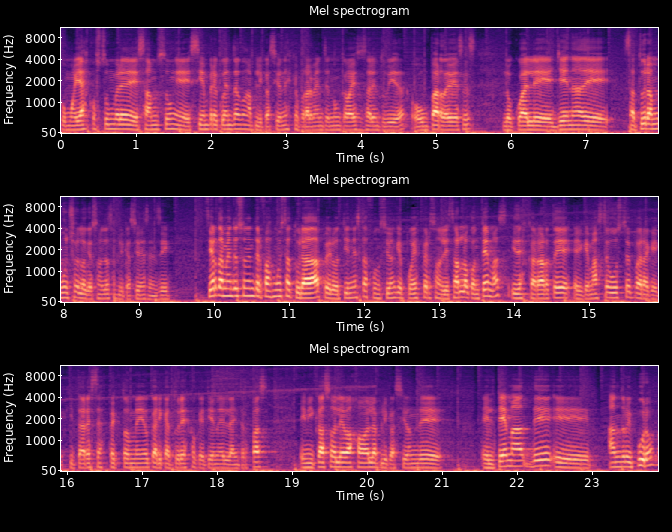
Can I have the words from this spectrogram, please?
como ya es costumbre de Samsung, eh, siempre cuenta con aplicaciones que probablemente nunca vayas a usar en tu vida, o un par de veces, lo cual eh, llena de... satura mucho lo que son las aplicaciones en sí. Ciertamente es una interfaz muy saturada, pero tiene esta función que puedes personalizarlo con temas y descargarte el que más te guste para que quitar ese aspecto medio caricaturesco que tiene la interfaz. En mi caso le he bajado la aplicación de el tema de eh, Android puro,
